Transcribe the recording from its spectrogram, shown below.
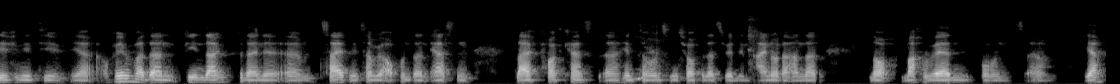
Definitiv, ja. Auf jeden Fall dann vielen Dank für deine ähm, Zeit. Und jetzt haben wir auch unseren ersten Live-Podcast äh, hinter ja. uns und ich hoffe, dass wir den einen oder anderen noch machen werden. Und ähm, ja,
